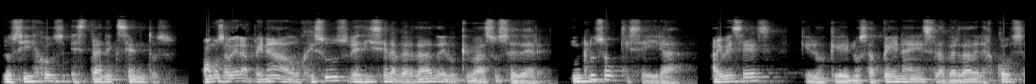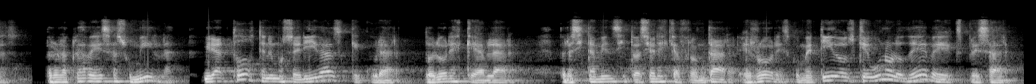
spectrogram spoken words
Los hijos están exentos. Vamos a ver apenado. Jesús les dice la verdad de lo que va a suceder, incluso que se irá. Hay veces que lo que nos apena es la verdad de las cosas, pero la clave es asumirla. Mira, todos tenemos heridas que curar, dolores que hablar, pero sí también situaciones que afrontar, errores cometidos que uno lo debe expresar.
